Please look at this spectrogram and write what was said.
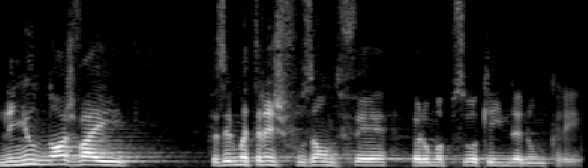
nenhum de nós vai fazer uma transfusão de fé para uma pessoa que ainda não crê.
